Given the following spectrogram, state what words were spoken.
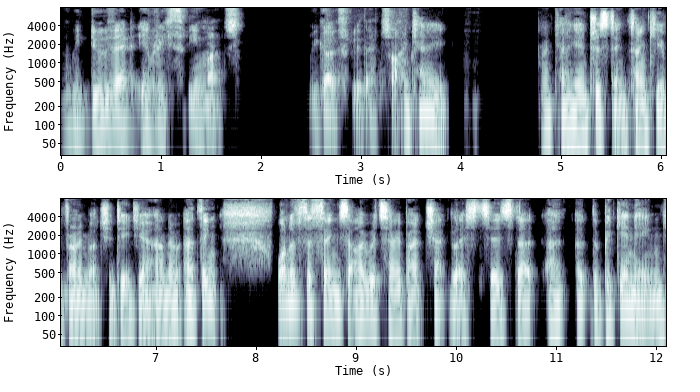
And we do that every three months. We go through that cycle. Okay. Okay, interesting. Thank you very much indeed, Johanna. I think one of the things that I would say about checklists is that uh, at the beginning,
